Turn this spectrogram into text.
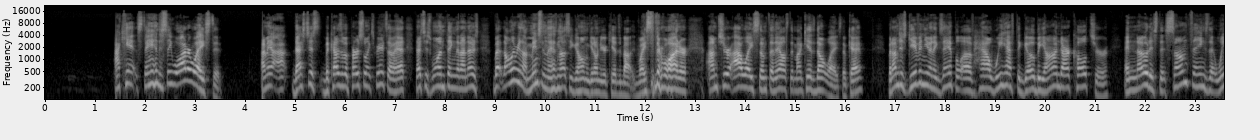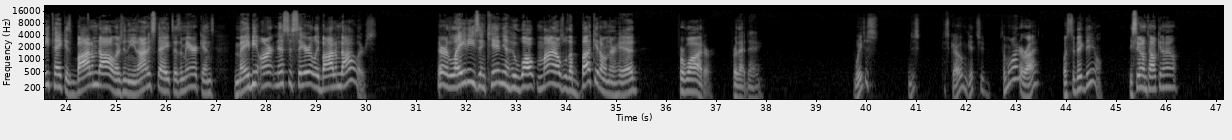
I can't stand to see water wasted. I mean, I, that's just because of a personal experience I've had. That's just one thing that I noticed. But the only reason I mention that is not so you go home and get on to your kids about wasting their water. I'm sure I waste something else that my kids don't waste, okay? But I'm just giving you an example of how we have to go beyond our culture and notice that some things that we take as bottom dollars in the United States as Americans maybe aren't necessarily bottom dollars. There are ladies in Kenya who walk miles with a bucket on their head for water for that day. We just just just go and get you some water, right? What's the big deal? You see what I'm talking about?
